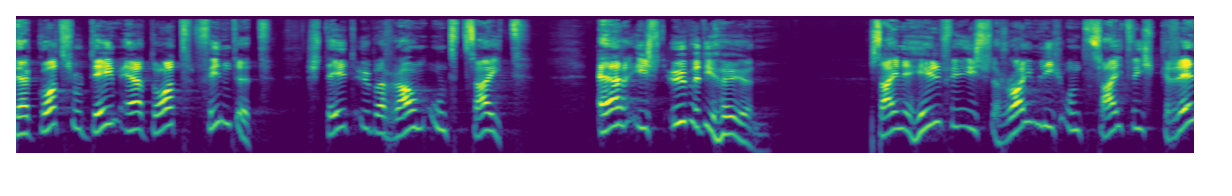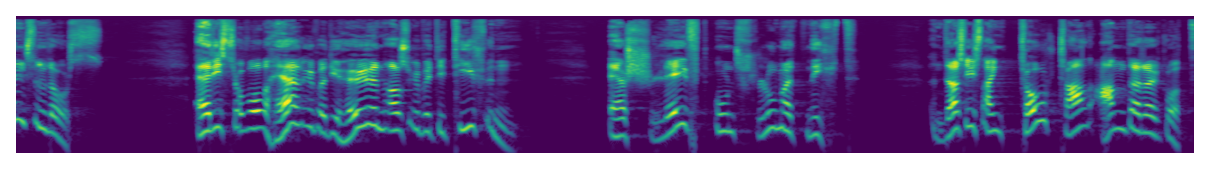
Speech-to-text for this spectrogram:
Der Gott, zu dem er dort findet, steht über Raum und Zeit. Er ist über die Höhen. Seine Hilfe ist räumlich und zeitlich grenzenlos. Er ist sowohl Herr über die Höhen als über die Tiefen. Er schläft und schlummert nicht. Und das ist ein total anderer Gott.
